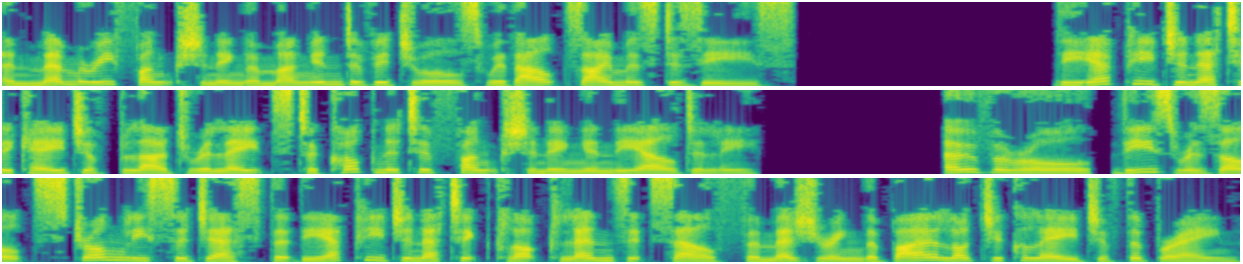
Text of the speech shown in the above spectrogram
and memory functioning among individuals with Alzheimer's disease. The epigenetic age of blood relates to cognitive functioning in the elderly. Overall, these results strongly suggest that the epigenetic clock lends itself for measuring the biological age of the brain.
